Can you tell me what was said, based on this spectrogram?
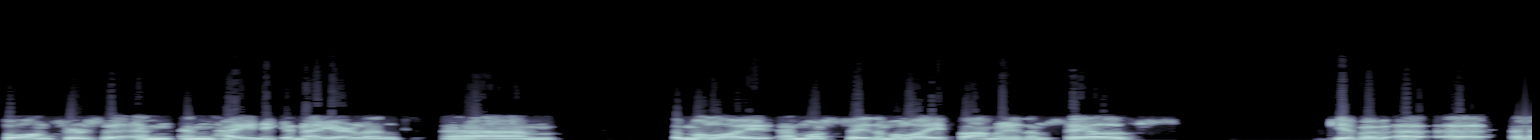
sponsors in, in Heineken Ireland. Um, the Malloy, I must say, the Malloy family themselves give a, a, a,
